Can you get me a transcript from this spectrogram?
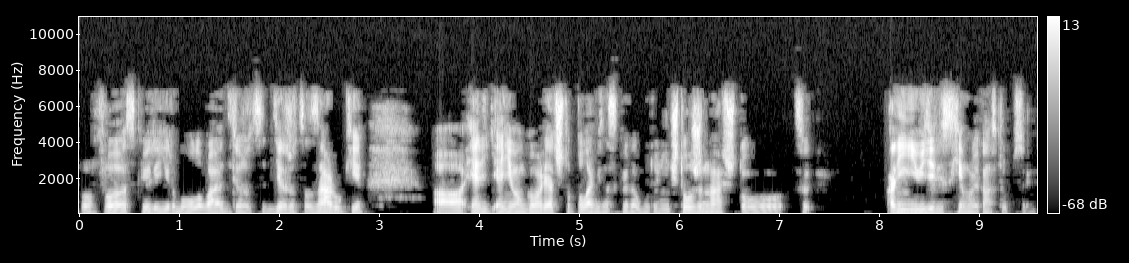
в сквере Ермолова, держатся, держатся за руки, и они вам говорят, что половина сквера будет уничтожена, что они не видели схему реконструкции.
